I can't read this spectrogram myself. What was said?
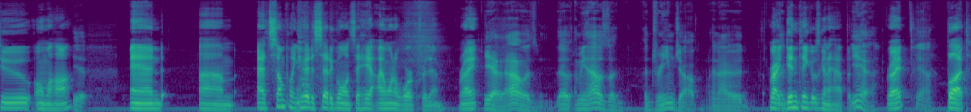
to Omaha, Yep. and um, at some point you had to set a goal and say, hey, I want to work for them, right? Yeah, that was. That, I mean, that was a, a dream job, and I would. Right. uh, Didn't think it was going to happen. Yeah. Right? Yeah. But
